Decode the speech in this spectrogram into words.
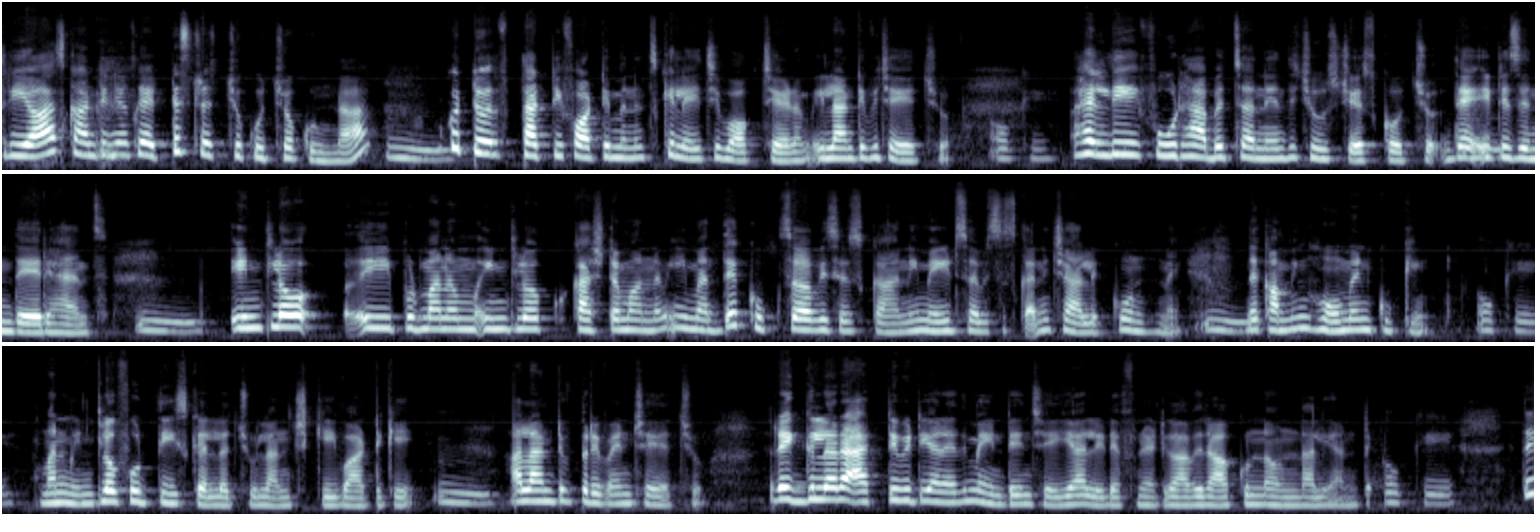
త్రీ అవర్స్ కంటిన్యూస్గా ఎట్ట స్ట్రెచ్ కూర్చోకుండా మ్మ్. ఒక టూ థర్టీ ఫార్టీ మినిట్స్కి లేచి వాక్ చేయడం ఇలాంటివి చేయొచ్చు. హెల్దీ ఫుడ్ హ్యాబిట్స్ అనేది చూస్ చేసుకోవచ్చు. They it is in their hands. ఇంట్లో ఇప్పుడు మనం ఇంట్లో కష్టం అన్నాం ఈ మధ్య కుక్ సర్వీసెస్ కానీ మెయిడ్ సర్వీసెస్ కానీ చాలా ఎక్కువ ఉంటున్నాయి. The coming home and cooking okay మనం ఇంట్లో ఫుడ్ తీసుకెళ్ళొచ్చు లంచ్కి వాటికి. మ్మ్. అలాంటివి ప్రివెంట్ చేయొచ్చు. రెగ్యులర్ యాక్టివిటీ అనేది మెయింటైన్ చేయాలి డెఫినెట్గా అవి రాకుండా ఉండాలి అంటే. ఓకే. అయితే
